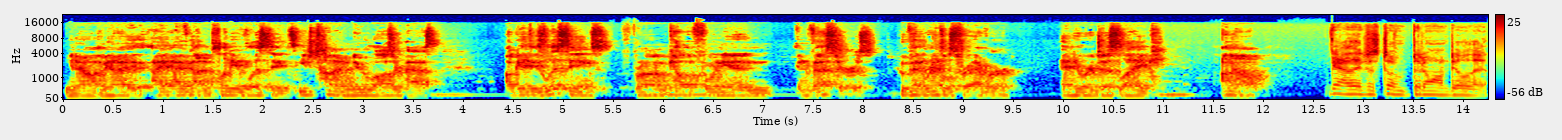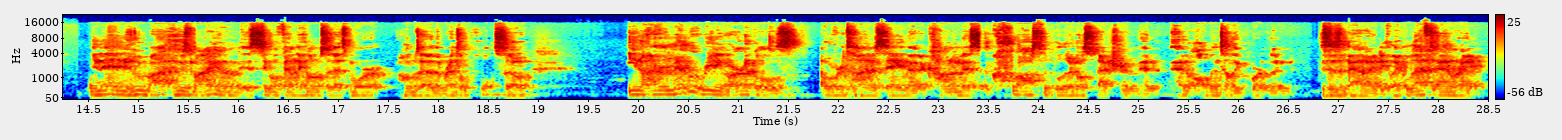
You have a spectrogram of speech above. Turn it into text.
You know, I mean, I, I, I've gotten plenty of listings. Each time new laws are passed, I'll get these listings from Californian investors who've had rentals forever and who are just like, I'm out. Yeah, they just don't they don't want to deal with it. And then who buy who's buying them is single family homes, so that's more homes out of the rental pool. So you know, I remember reading articles over time saying that economists across the political spectrum had, had all been telling Portland this is a bad idea, like left and right.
